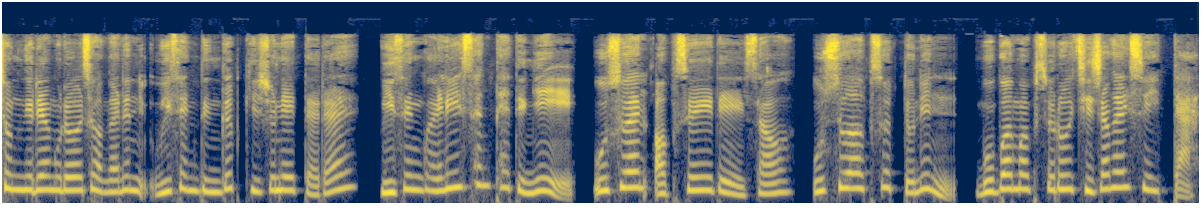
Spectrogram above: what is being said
총리령으로 정하는 위생 등급 기준에 따라 위생관리 상태 등이 우수한 업소에 대해서 우수업소 또는 모범업소로 지정할 수 있다.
